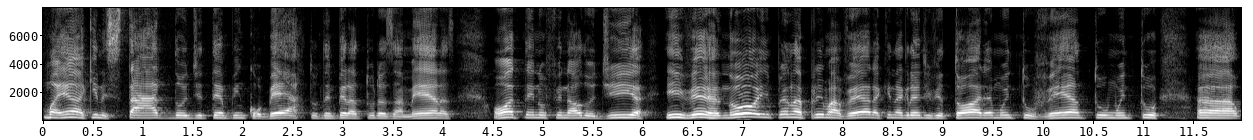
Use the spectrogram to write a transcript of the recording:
Manhã aqui no estado de tempo encoberto, temperaturas amenas. Ontem, no final do dia, invernou em plena primavera aqui na Grande Vitória. Muito vento, muito uh,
